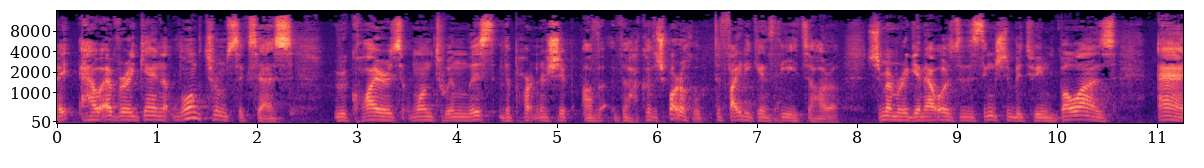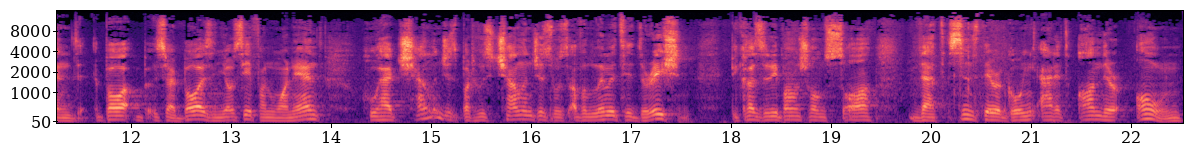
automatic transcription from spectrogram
Right? However, again, long-term success requires one to enlist the partnership of the Hakadosh Baruch Hu to fight against the Yitzhahara. So remember again, that was the distinction between Boaz and Boaz, sorry, Boaz and Yosef on one end, who had challenges, but whose challenges was of a limited duration, because the Shalom saw that since they were going at it on their own,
